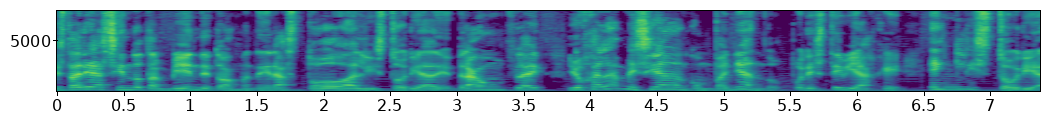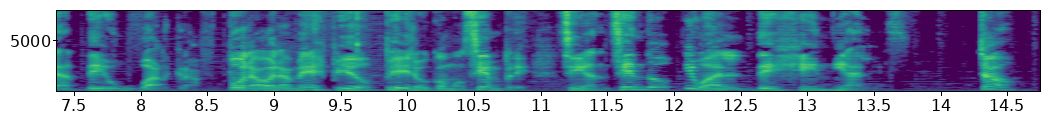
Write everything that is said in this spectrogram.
Estaré haciendo también de todas maneras toda la historia de Dragonflight y ojalá me sigan acompañando por este viaje en la historia de Warcraft. Por ahora me despido, pero como siempre, sigan siendo igual de geniales. Chao.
